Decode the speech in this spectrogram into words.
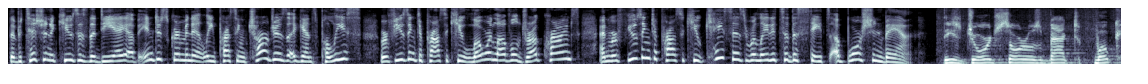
The petition accuses the DA of indiscriminately pressing charges against police, refusing to prosecute lower level drug crimes, and refusing to prosecute cases related to the state's abortion ban. These George Soros backed woke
